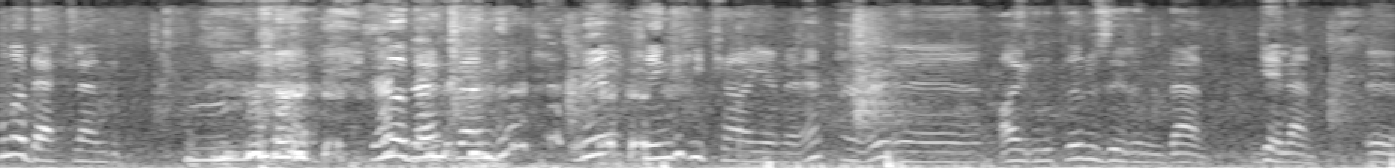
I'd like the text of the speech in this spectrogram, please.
Buna dertlendim. Buna dertlendim ve kendi hikayeme Evet. e, ayrılıklar üzerinden gelen e,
